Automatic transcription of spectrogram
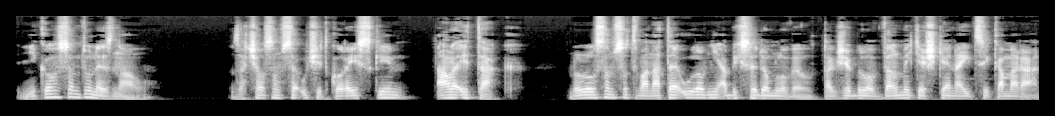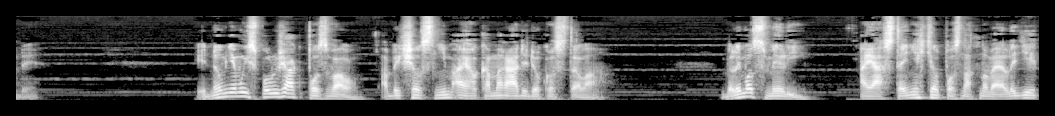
Nikoho jsem tu neznal. Začal jsem se učit korejsky, ale i tak. Mluvil jsem sotva na té úrovni, abych se domluvil, takže bylo velmi těžké najít si kamarády. Jednou mě můj spolužák pozval, abych šel s ním a jeho kamarády do kostela. Byli moc milí a já stejně chtěl poznat nové lidi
